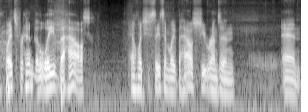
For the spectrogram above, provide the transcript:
waits for him to leave the house. And when she sees him leave the house, she runs in and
